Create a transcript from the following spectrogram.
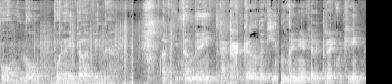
pornô por aí pela vida. Aqui também, tá cagando aqui, não tem nem aquele treco aqui.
